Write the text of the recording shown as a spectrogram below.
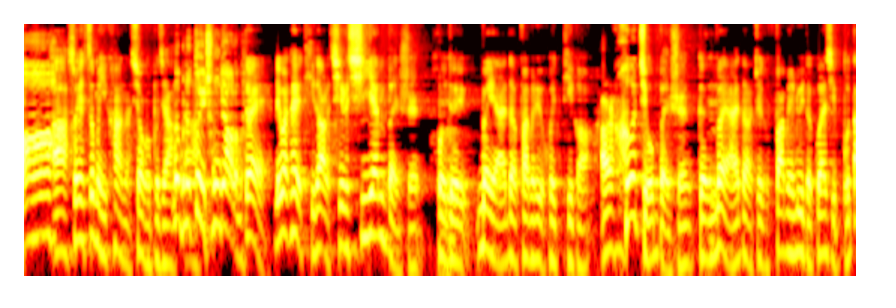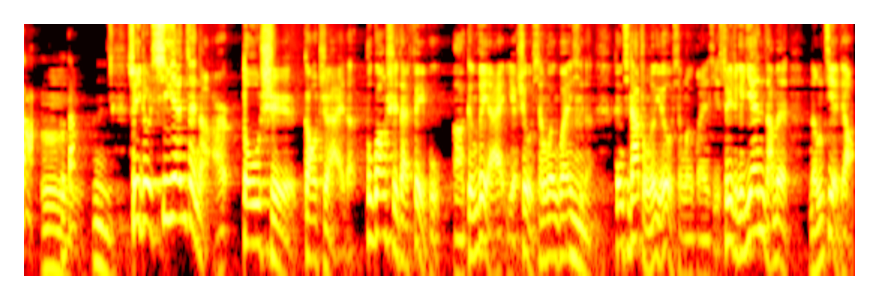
啊啊，所以这么一看呢，效果不佳。那不是对冲掉了吗？对。另外，他也提到了，其实吸烟本身会对胃癌的发病率会提高，而喝酒本身跟胃癌的这个发病率的关系不大，嗯，不大，嗯。所以就是吸烟在哪儿都是高致癌的，不光是在肺部啊，跟胃癌也是有相关关系的，跟其他肿瘤也有相关关系。所以这个烟咱们能戒掉，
